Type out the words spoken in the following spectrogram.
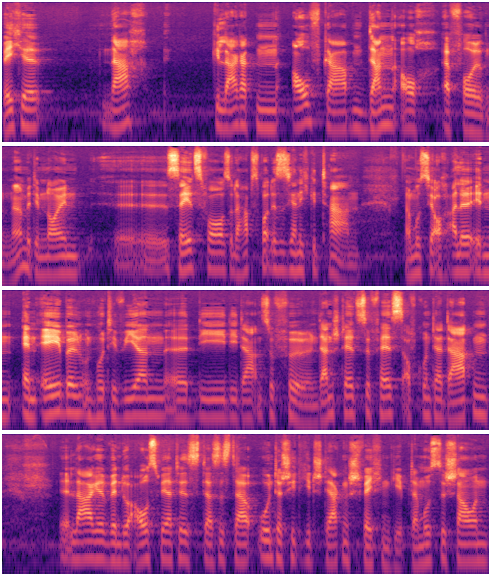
welche nachgelagerten Aufgaben dann auch erfolgen. Ne? Mit dem neuen äh, Salesforce oder HubSpot ist es ja nicht getan. Da musst du ja auch alle in, enablen und motivieren, äh, die, die Daten zu füllen. Dann stellst du fest, aufgrund der Datenlage, wenn du auswertest, dass es da unterschiedliche Stärken, Schwächen gibt. Da musst du schauen,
